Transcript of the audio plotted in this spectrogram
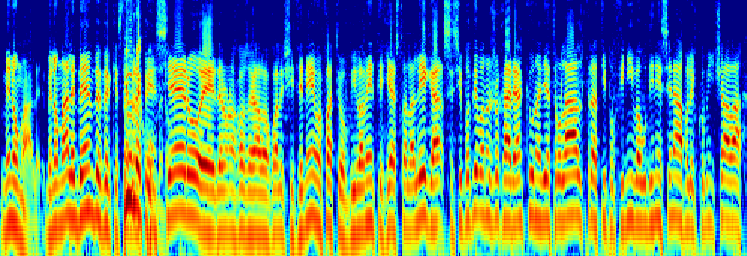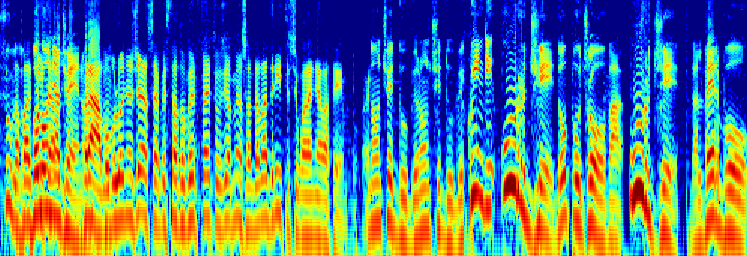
Meno male, meno male Benve perché stavo in pensiero ed era una cosa alla quale ci tenevo. Infatti, ho vivamente chiesto alla Lega se si potevano giocare anche una dietro l'altra, tipo finiva Udinese-Napoli e cominciava Subito, la partita. Bologna-Genoa. Bravo, mm. Bologna-Genoa sarebbe stato perfetto, così almeno si andava dritto e si guadagnava tempo. Ecco. Non c'è dubbio, non c'è dubbio. Quindi urge dopo Giova, urge dal verbo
